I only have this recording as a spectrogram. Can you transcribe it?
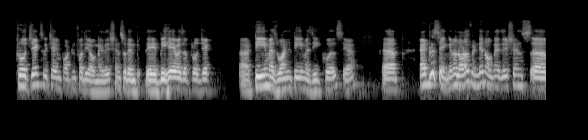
projects which are important for the organization. So then they behave as a project uh, team, as one team, as equals. Yeah. Addressing, you know, a lot of Indian organizations uh,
